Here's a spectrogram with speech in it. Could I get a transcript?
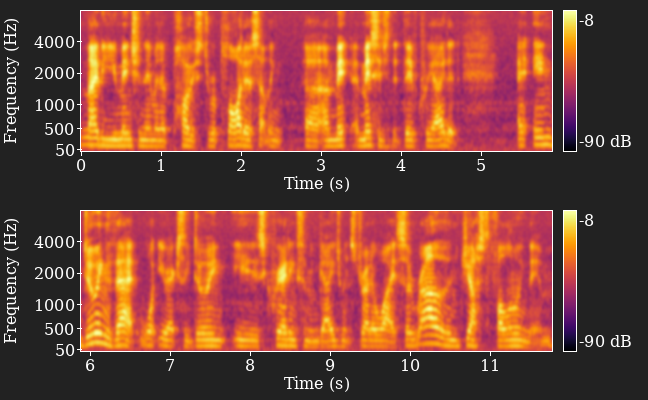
maybe you mention them in a post, reply to something, uh, a, me- a message that they've created. In doing that, what you're actually doing is creating some engagement straight away. So rather than just following them,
